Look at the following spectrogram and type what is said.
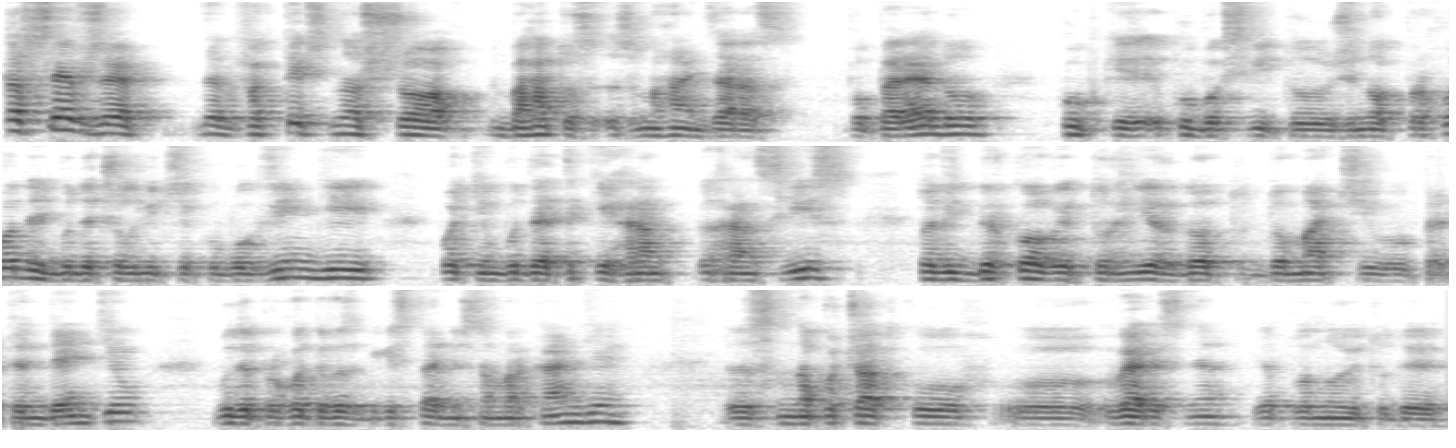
Та все вже фактично, що багато змагань зараз попереду. Кубки, Кубок світу жінок проходить, буде чоловічий кубок в Індії, потім буде такий гран, гран свіс, то відбірковий турнір до, до матчів претендентів. Буде проходити в Узбекистані в Самарканді. На початку е, вересня я планую туди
